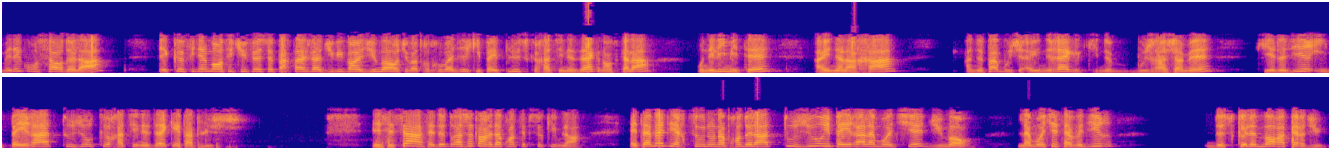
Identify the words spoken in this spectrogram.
Mais dès qu'on sort de là, et que finalement, si tu fais ce partage-là du vivant et du mort, tu vas te retrouver à dire qu'il paye plus que Khatinezek, dans ce cas-là, on est limité à une alacha, à ne pas bouger, à une règle qui ne bougera jamais, qui est de dire il payera toujours que Khatinezek et pas plus. Et c'est ça, c'est deux drachot, on les apprend ces psukim-là. Et Tamet Yertsun, on apprend de là, toujours il payera la moitié du mort. La moitié, ça veut dire de ce que le mort a perdu.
